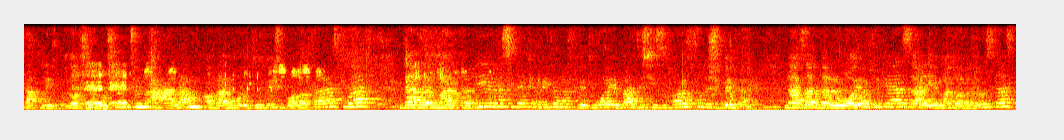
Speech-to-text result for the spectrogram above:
تقلید داشته باشیم چون عالم در مرتبهش بالاتر است و در مرتبه رسیده که می‌تونه فتوای بعضی چیزها را خودش بده. نظر در روایاتی که از ائمه داره درست است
